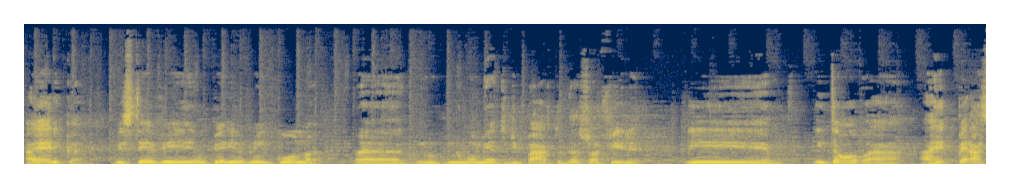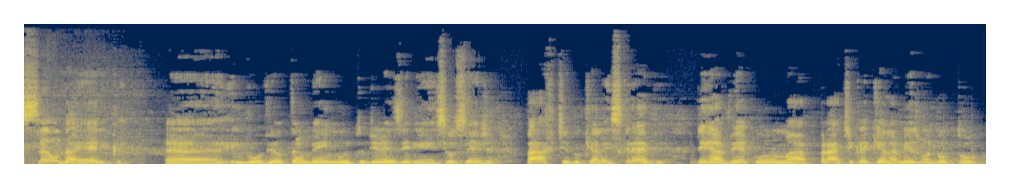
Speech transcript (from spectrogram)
a Érica esteve um período em coma uh, no, no momento de parto da sua filha e então a, a recuperação da Érica é, envolveu também muito de resiliência, ou seja, parte do que ela escreve tem a ver com uma prática que ela mesma adotou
